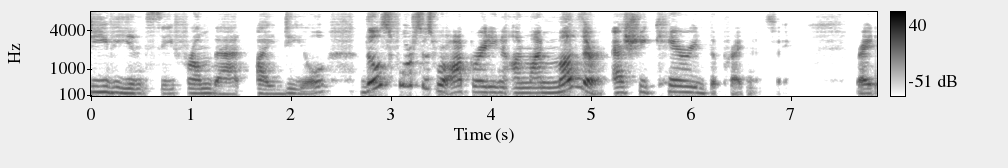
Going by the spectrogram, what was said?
deviancy from that ideal. Those forces were operating on my mother as she carried the pregnancy, right?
